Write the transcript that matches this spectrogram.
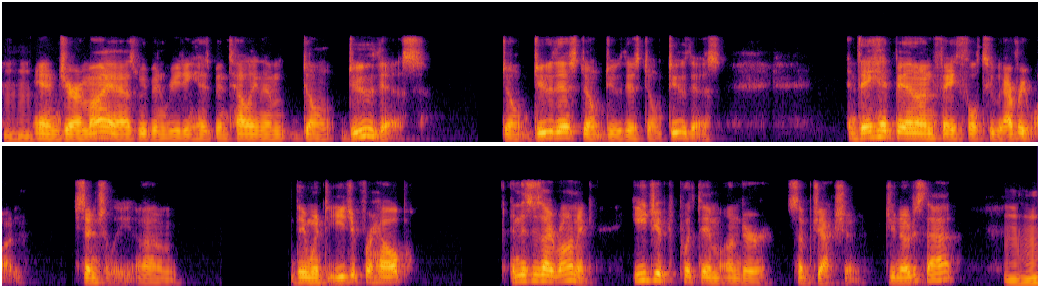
hmm And Jeremiah, as we've been reading, has been telling them, don't do this. Don't do this. Don't do this. Don't do this. They had been unfaithful to everyone, essentially. Um, they went to Egypt for help. And this is ironic. Egypt put them under subjection. Do you notice that? hmm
